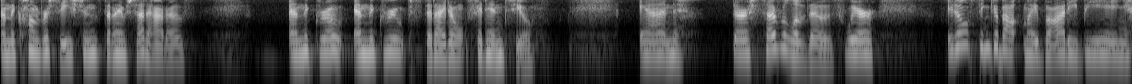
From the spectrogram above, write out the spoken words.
and the conversations that I'm shut out of, and the gro- and the groups that I don't fit into. And there are several of those where I don't think about my body being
